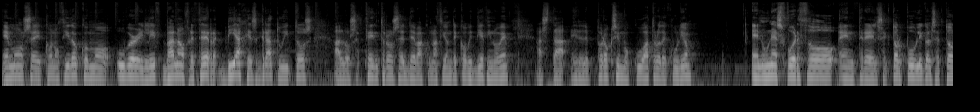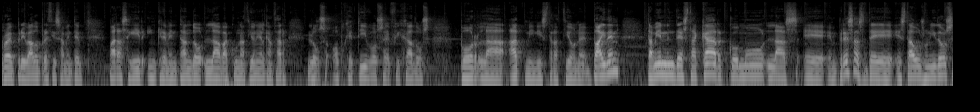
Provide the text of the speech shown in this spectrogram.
hemos eh, conocido como Uber y Lyft van a ofrecer viajes gratuitos a los centros de vacunación de COVID-19 hasta el próximo 4 de julio en un esfuerzo entre el sector público y el sector eh, privado precisamente para seguir incrementando la vacunación y alcanzar los objetivos eh, fijados por la administración eh, Biden. También destacar cómo las empresas de Estados Unidos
